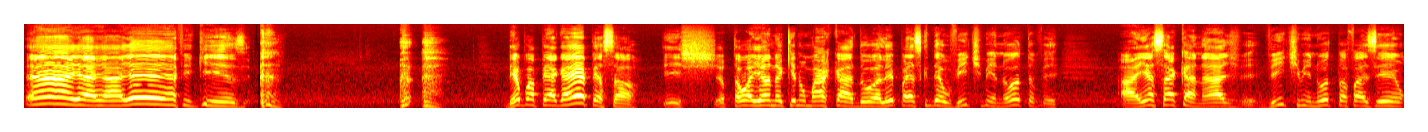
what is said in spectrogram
ai, ai, ai, ai, F15. Deu para pegar aí, pessoal? Ixi, eu tô olhando aqui no marcador ali, parece que deu 20 minutos, filho. Aí é sacanagem, filho. 20 minutos para fazer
